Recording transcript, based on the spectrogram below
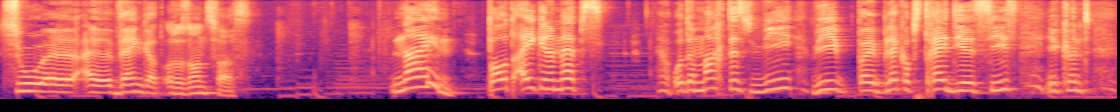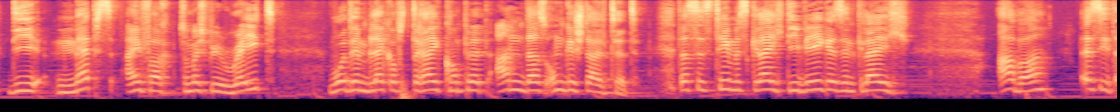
zu äh, äh, Vanguard oder sonst was. Nein! Baut eigene Maps! Oder macht es wie, wie bei Black Ops 3 DLCs. Ihr könnt die Maps einfach, zum Beispiel Raid, wurde in Black Ops 3 komplett anders umgestaltet. Das System ist gleich, die Wege sind gleich. Aber es sieht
